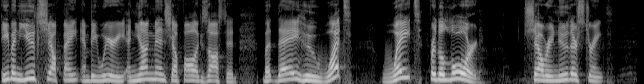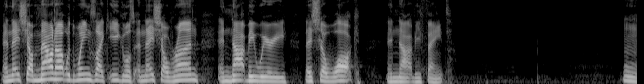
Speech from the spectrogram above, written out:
Even youth shall faint and be weary, and young men shall fall exhausted. But they who what? Wait for the Lord shall renew their strength, and they shall mount up with wings like eagles, and they shall run and not be weary. They shall walk and not be faint. Hmm.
